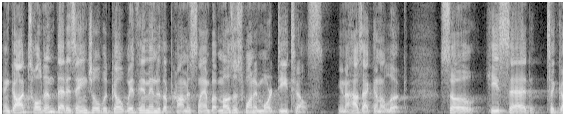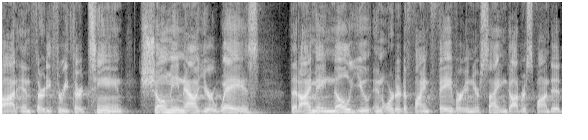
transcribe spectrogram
And God told him that his angel would go with him into the promised land, but Moses wanted more details. You know, how's that going to look? So he said to God in 33:13, "Show me now your ways that I may know you in order to find favor in your sight." And God responded,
